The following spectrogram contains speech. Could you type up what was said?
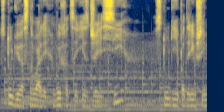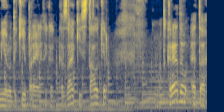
Студию основали выходцы из JSC, студии, подарившие миру такие проекты, как Казаки, Сталкер. Вот Cradle — это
